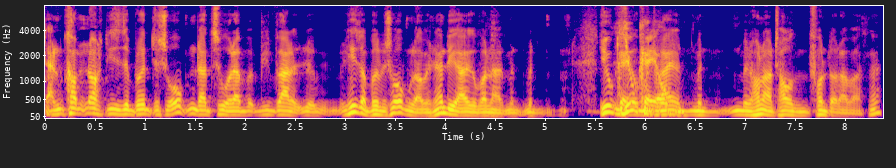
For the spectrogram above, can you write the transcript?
Dann kommt noch diese British Open dazu, oder wie war, hieß doch British Open, glaube ich, ne, die er gewonnen hat, mit, mit UK, UK mit, drei- Open. mit, mit 100.000 Pfund oder was, ne?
